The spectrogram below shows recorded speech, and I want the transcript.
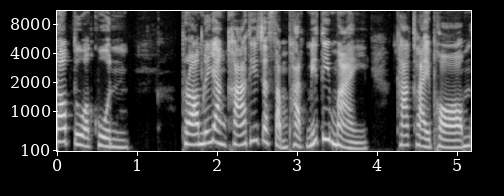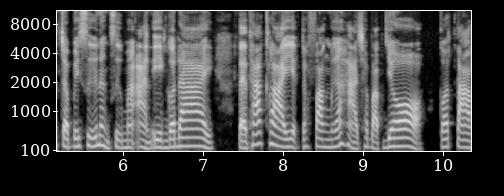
รอบๆตัวคุณ พร้อมหรือยังคะที่จะสัมผัสมิติใหม่ ถ้าใครพร้อมจะไปซื้อหนังสือมาอ่านเองก็ได้ แต่ถ้าใครอยากจะฟังเนื้อหาฉบับย่อ ก็ตาม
